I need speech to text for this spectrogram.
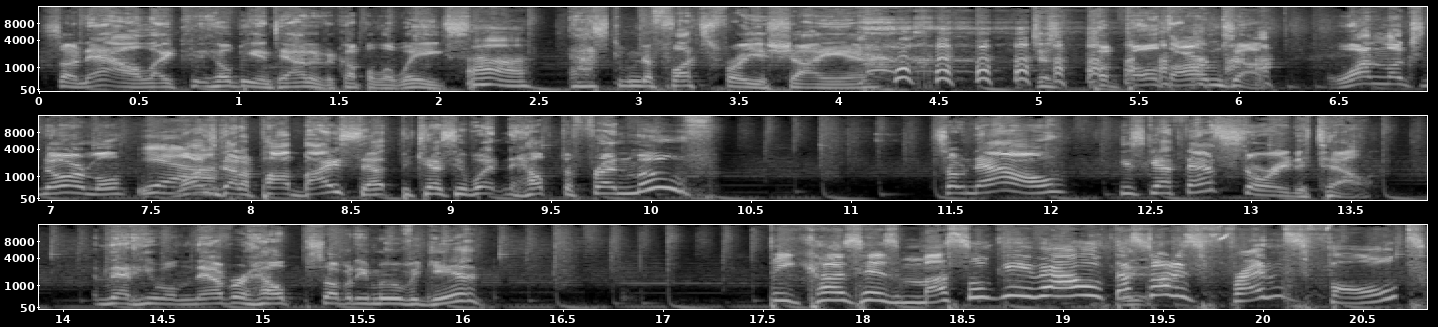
So now, like, he'll be in town in a couple of weeks. Uh-huh. Ask him to flex for you, Cheyenne. just put both arms up. One looks normal. Yeah. One's got a pop bicep because he went and helped a friend move. So now he's got that story to tell and that he will never help somebody move again. Because his muscle gave out? That's not his friend's fault.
